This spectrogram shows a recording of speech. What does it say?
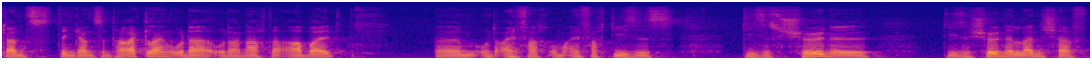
ganz, den ganzen Tag lang oder, oder nach der Arbeit. Ähm, und einfach, um einfach dieses, dieses schöne, diese schöne Landschaft,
